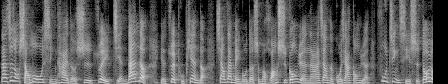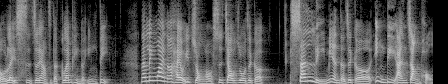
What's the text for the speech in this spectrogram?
那这种小木屋形态的是最简单的，也最普遍的，像在美国的什么黄石公园啊这样的国家公园附近，其实都有类似这样子的 glamping 的营地。那另外呢，还有一种哦，是叫做这个山里面的这个印第安帐篷，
